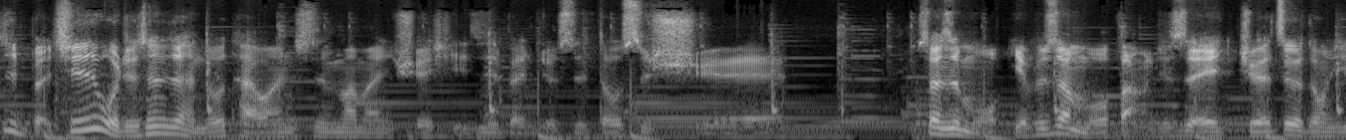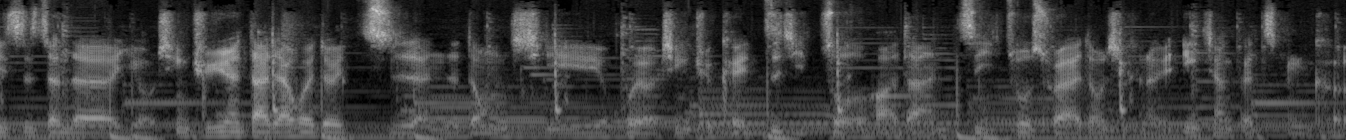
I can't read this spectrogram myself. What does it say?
日本其实我觉得，甚至很多台湾是慢慢学习日本，就是都是学。算是模，也不算模仿，就是哎、觉得这个东西是真的有兴趣，因为大家会对职人的东西会有兴趣，可以自己做的话，当然自己做出来的东西可能印象更深刻，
